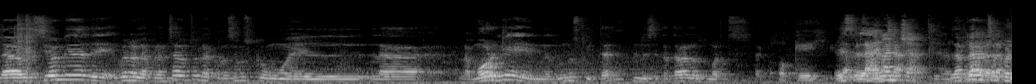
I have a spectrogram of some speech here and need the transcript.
La versión era de, bueno, la planchada nosotros la conocemos como el, la, la morgue en algún hospital donde se trataban los muertos. Ok, Esa la plancha. plancha. La plancha, la perdón,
